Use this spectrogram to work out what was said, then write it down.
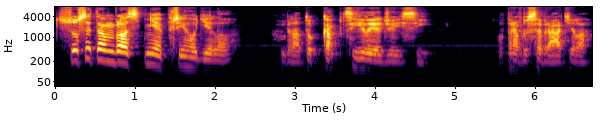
Co se tam vlastně přihodilo? Byla to kapcílie, JC. Opravdu se vrátila.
